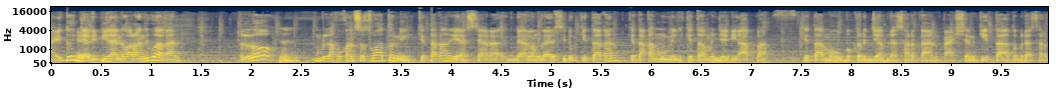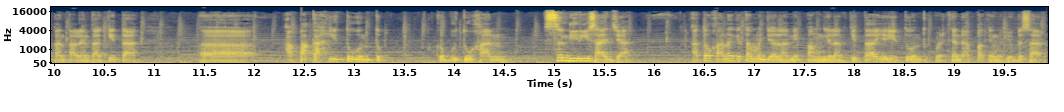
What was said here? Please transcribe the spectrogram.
Nah itu Ya. jadi pilihan orang juga kan. Lo Hmm. melakukan sesuatu nih, kita kan ya secara dalam garis hidup kita kan, kita kan memilih kita menjadi apa. Kita mau bekerja berdasarkan passion kita atau berdasarkan talenta kita. Eh, apakah itu untuk kebutuhan sendiri saja atau karena kita menjalani panggilan kita yaitu untuk memberikan dampak yang lebih besar.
